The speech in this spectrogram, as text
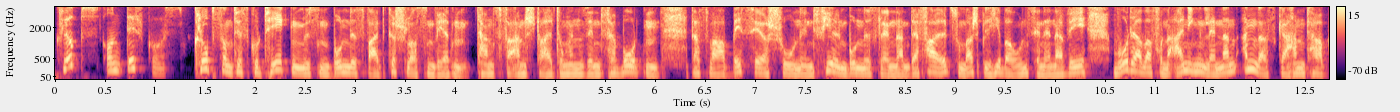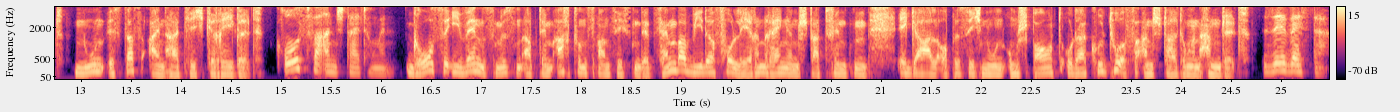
Clubs und Diskos. Clubs und Diskotheken müssen bundesweit geschlossen werden. Tanzveranstaltungen sind verboten. Das war bisher schon in vielen Bundesländern der Fall, zum Beispiel hier bei uns in NRW, wurde aber von einigen Ländern anders gehandhabt. Nun ist das einheitlich geregelt. Großveranstaltungen. Große Events müssen ab dem 28. Dezember wieder vor leeren Rängen stattfinden, egal ob es sich nun um Sport- oder Kulturveranstaltungen handelt. Silvester.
